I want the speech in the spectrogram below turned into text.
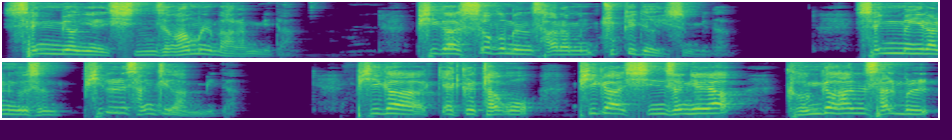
생명의 신성함을 말합니다. 피가 썩으면 사람은 죽게 되어 있습니다. 생명이라는 것은 피를 상징합니다. 피가 깨끗하고 피가 신성해야 건강한 삶을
